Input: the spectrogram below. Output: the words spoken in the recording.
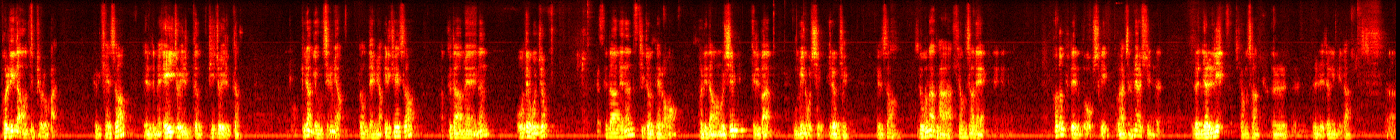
권리당원 투표로만. 그렇게 해서 예를 들면 A조 1등, B조 1등. 필요한 경우 7명 또는 4명. 이렇게 해서 그 다음에는 5대 5조. 그 다음에는 기존대로 권리당원 50, 일반 국민 50. 이렇게. 그래서 누구나 다 경선에 컷오프 되는 거 없이 누구나 참여할 수 있는 이런 열린 경선을 할 예정입니다. 어,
